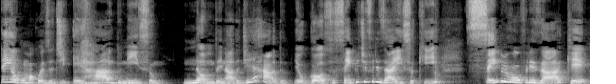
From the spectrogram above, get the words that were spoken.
Tem alguma coisa de errado nisso? Não, não tem nada de errado. Eu gosto sempre de frisar isso aqui sempre vou frisar que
